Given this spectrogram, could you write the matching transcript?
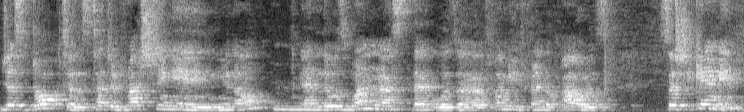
just doctors started rushing in, you know. Mm-hmm. And there was one nurse that was a family friend of ours, so she came in.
